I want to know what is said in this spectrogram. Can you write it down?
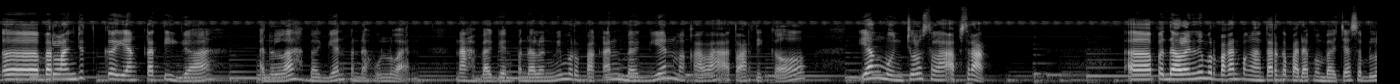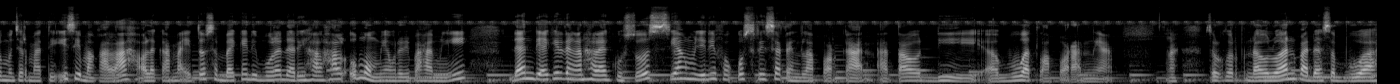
E, berlanjut ke yang ketiga adalah bagian pendahuluan. Nah, bagian pendahuluan ini merupakan bagian makalah atau artikel yang muncul setelah abstrak. Uh, pendahuluan ini merupakan pengantar kepada pembaca sebelum mencermati isi makalah. Oleh karena itu, sebaiknya dimulai dari hal-hal umum yang mudah dipahami dan diakhiri dengan hal yang khusus yang menjadi fokus riset yang dilaporkan atau dibuat laporannya. Nah, struktur pendahuluan pada sebuah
